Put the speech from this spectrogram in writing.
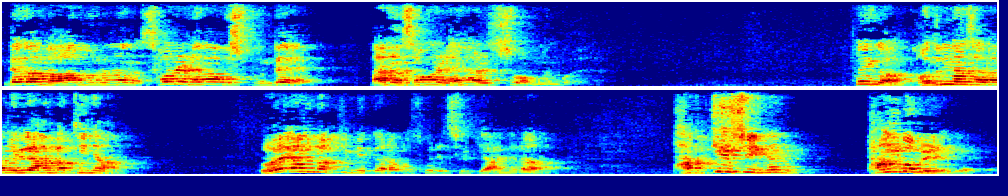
내가 마음으로는 선을 행하고 싶은데, 나는 성을 행할 수 없는 거예요. 그러니까, 거듭난 사람이 왜 안 바뀌냐? 왜 안 바뀝니까? 라고 소리칠 게 아니라, 바뀔 수 있는 방법을 얘기해야 돼요.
